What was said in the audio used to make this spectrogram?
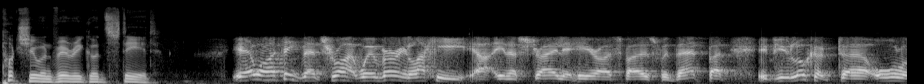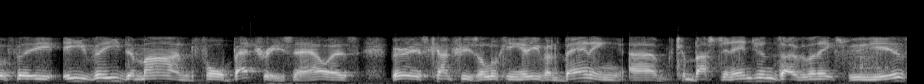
puts you in very good stead. Yeah, well, I think that's right. We're very lucky uh, in Australia here, I suppose, with that. But if you look at uh, all of the EV demand for batteries now, as various countries are looking at even banning um, combustion engines over the next few years,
